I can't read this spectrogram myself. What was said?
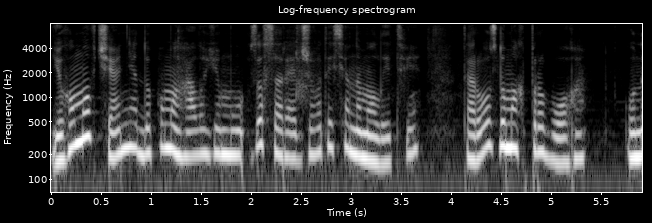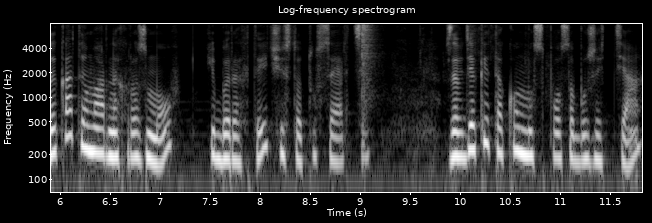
Його мовчання допомагало йому зосереджуватися на молитві та роздумах про Бога, уникати марних розмов і берегти чистоту серця. Завдяки такому способу життя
